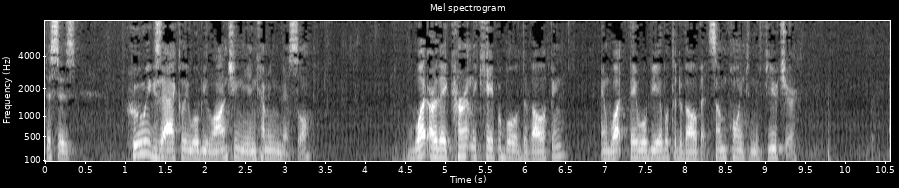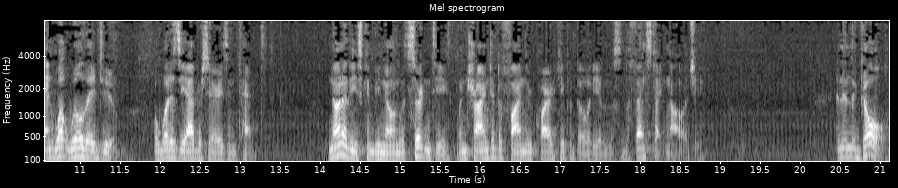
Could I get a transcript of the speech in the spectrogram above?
This is who exactly will be launching the incoming missile, what are they currently capable of developing, and what they will be able to develop at some point in the future, and what will they do, or what is the adversary's intent. None of these can be known with certainty when trying to define the required capability of missile defense technology. And then the goal.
